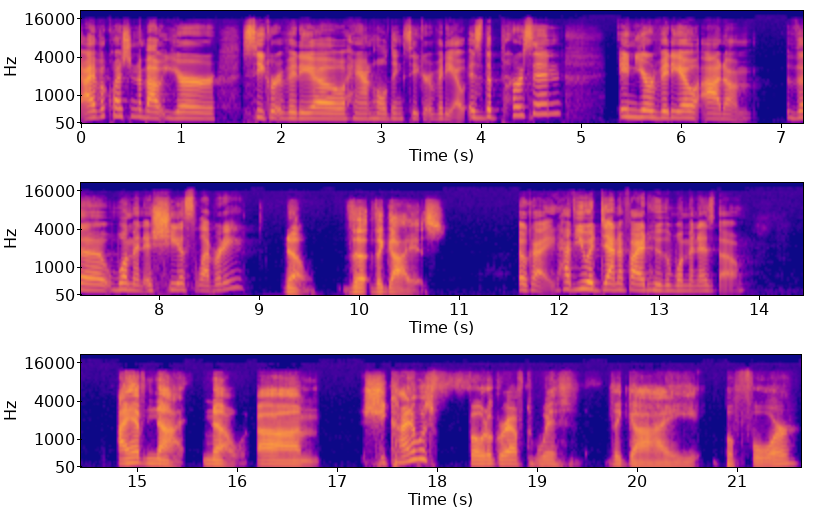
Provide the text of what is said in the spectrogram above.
I have a question about your secret video, hand holding secret video. Is the person in your video, Adam, the woman, is she a celebrity? No, the the guy is. Okay. Have you identified who the woman is though? I have not. No. Um, she kind of was photographed with the guy before,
